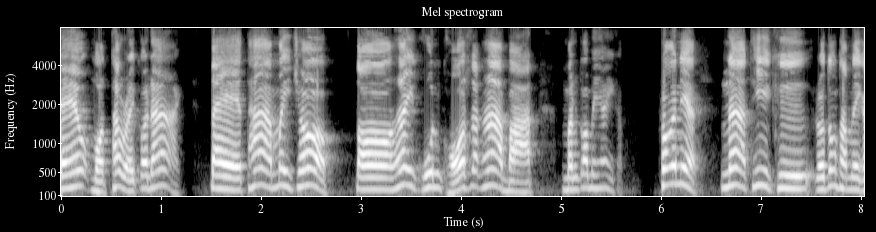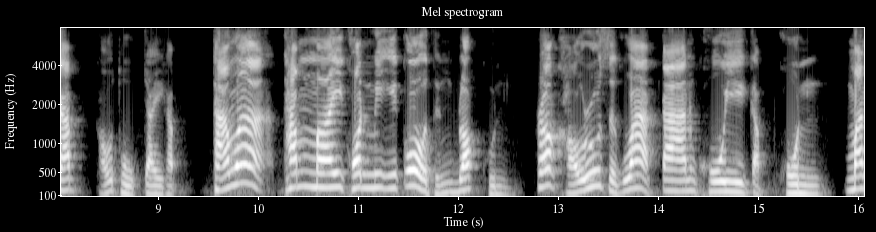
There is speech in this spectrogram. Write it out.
แล้วหมดเท่าไหร่ก็ได้ แต่ถ้าไม่ชอบต่อให้คุณขอสัก 5 บาท มันก็ไม่ให้ครับ เพราะงั้นเนี่ยหน้าที่คือเราต้องทำอะไรครับ เขาถูกใจครับ ถามว่าทำไมคนมีอีโก้ถึงบล็อกคุณ เพราะเขารู้สึกว่าการคุยกับคุณ มัน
